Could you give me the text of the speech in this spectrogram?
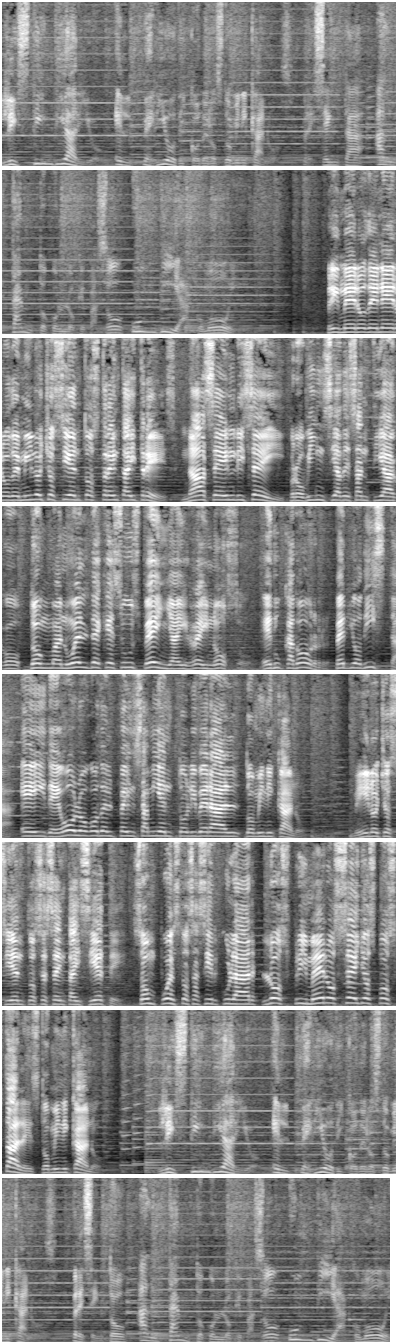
Listín Diario, el periódico de los dominicanos, presenta al tanto con lo que pasó un día como hoy. Primero de enero de 1833, nace en Licey, provincia de Santiago, don Manuel de Jesús Peña y Reynoso, educador, periodista e ideólogo del pensamiento liberal dominicano. 1867. Son puestos a circular los primeros sellos postales dominicanos. Listín Diario, el periódico de los dominicanos, presentó al tanto con lo que pasó un día como hoy.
